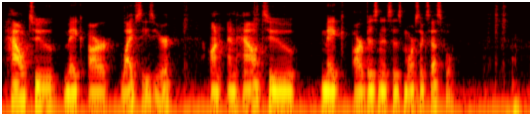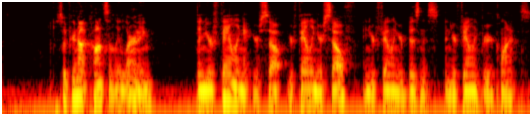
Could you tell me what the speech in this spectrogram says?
how to make our lives easier on and how to make our businesses more successful. So if you're not constantly learning, then you're failing at yourself. You're failing yourself and you're failing your business and you're failing for your clients.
